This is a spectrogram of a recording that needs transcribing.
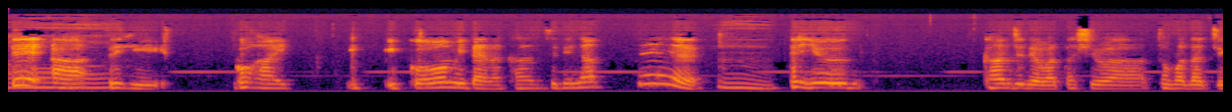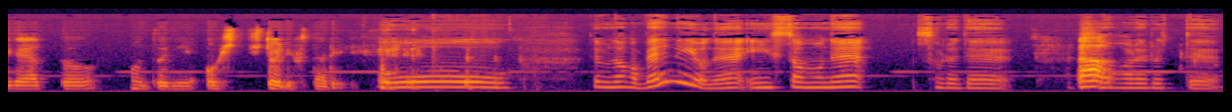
てあー。ぜひご飯い行こうみたいな感じになってうん。っていう感じで私は友達がやっと本当におひ一人二人。おおでもなんか便利よね。インスタもね。それでつあながれるって。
